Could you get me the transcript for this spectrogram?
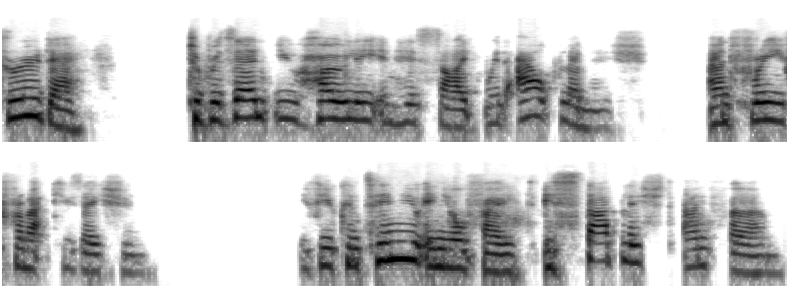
through death to present you holy in his sight without blemish and free from accusation. If you continue in your faith, established and firm,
